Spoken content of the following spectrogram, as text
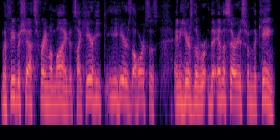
Mephibosheth's frame of mind. It's like here he, he hears the horses and he hears the, the emissaries from the king.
